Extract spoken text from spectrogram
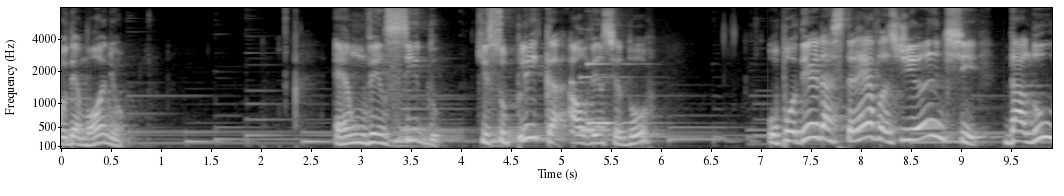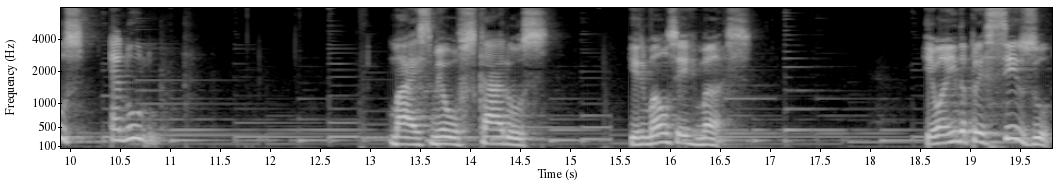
O demônio é um vencido que suplica ao vencedor. O poder das trevas diante da luz é nulo. Mas, meus caros irmãos e irmãs, eu ainda preciso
